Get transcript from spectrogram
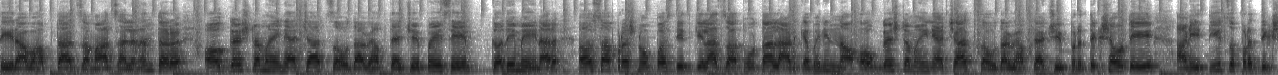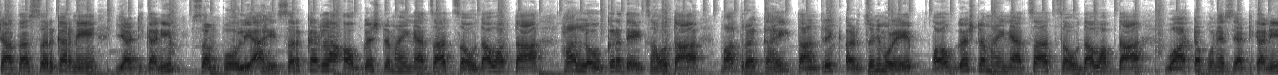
तेरावा हप्ता जमा झाल्यानंतर ऑगस्ट महिन्याच्या चौदाव्या हप्त्याचे पैसे कधी मिळणार असा प्रश्न उपस्थित केला जात होता. लाडक्या बहिणींना ऑगस्ट महिन्याच्या चौदाव्या हप्त्याची प्रतीक्षा होती आणि तीच प्रतीक्षा आता सरकारने या ठिकाणी संपवली आहे. सरकारला ऑगस्ट महिन्याचा चौदावा हप्ता हा लवकर द्यायचा होता. मात्र काही तांत्रिक अडचणीमुळे ऑगस्ट महिन्याचा चौदावा हप्ता वाटप होण्यास या ठिकाणी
